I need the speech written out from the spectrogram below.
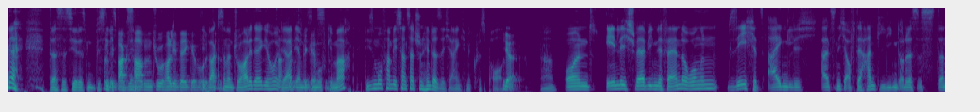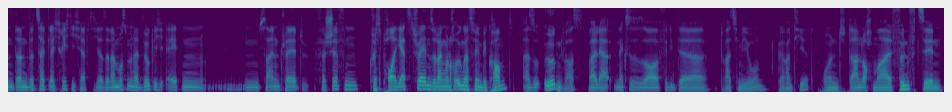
das ist hier das ein bisschen. Und die Bucks Problem. haben Drew Holiday geholt. Die Bucks haben dann Drew Holiday geholt, ja. Die haben vergessen. diesen Move gemacht. Diesen Move haben die Suns halt schon hinter sich eigentlich mit Chris Paul. Ja. Ja. Und ähnlich schwerwiegende Veränderungen sehe ich jetzt eigentlich als nicht auf der Hand liegend. Oder das ist, dann, dann wird es halt gleich richtig heftig. Also dann muss man halt wirklich Aiden einen Sign and Trade verschiffen. Chris Paul jetzt traden, solange man noch irgendwas für ihn bekommt. Also irgendwas, weil der nächste Saison verdient der 30 Millionen garantiert. Und da nochmal 15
